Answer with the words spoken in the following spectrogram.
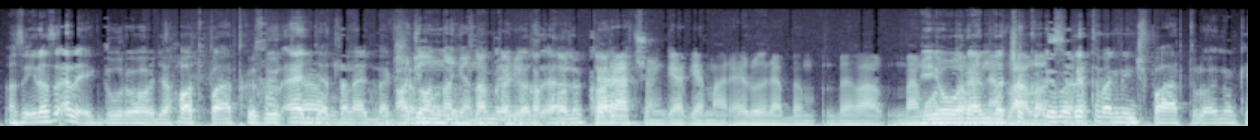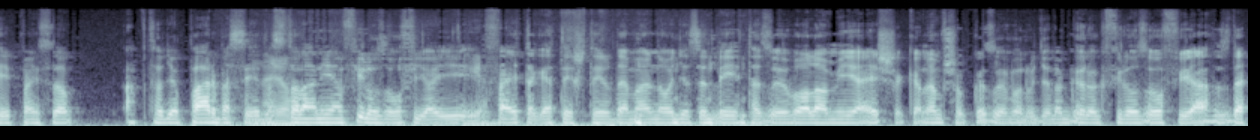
Azért az elég durva, hogy a hat párt közül hát, egyetlen egynek nagyon, sem Nagyon akarjuk, az akkor Karácsony Gergely már előre bemondta, Jó, rendben, csak ő mögötte meg nincs párt tulajdonképpen, hiszen hát, hogy a párbeszéd az talán ilyen filozófiai Igen. fejtegetést érdemelne, hogy ez egy létező valami, és nem sok közül van ugyan a görög filozófiához, de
